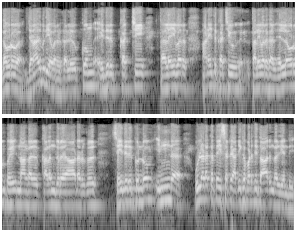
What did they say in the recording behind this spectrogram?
கௌரவ ஜனாதிபதி அவர்களுக்கும் எதிர்கட்சி தலைவர் அனைத்து கட்சி தலைவர்கள் எல்லோரும் போய் நாங்கள் கலந்துரையாடல்கள் செய்திருக்கின்றோம். இந்த உள்ளடக்கத்தை சற்று அதிகப்படுத்தி தாருங்கள் என்று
